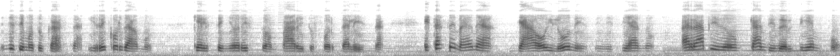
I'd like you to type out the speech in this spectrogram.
Bendecimos tu casa y recordamos que el Señor es tu amparo y tu fortaleza. Esta semana, ya hoy lunes, iniciando, a rápido, cándido el tiempo.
